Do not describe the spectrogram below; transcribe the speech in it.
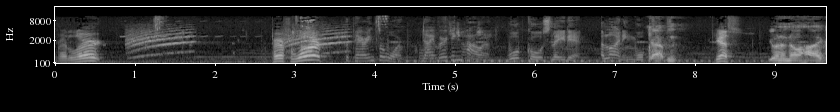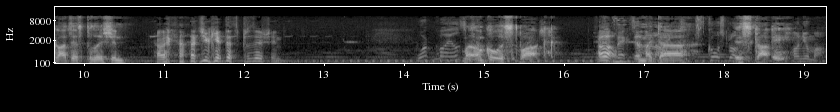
Red alert. Prepare for warp. Preparing for warp. Diverting power. Warp course laid in. Aligning warp Captain, Yes. you want to know how I got this position? How, how did you get this position? Warp coils. My uncle is Spock, Oh, and my dad is plotted. Scotty. On your mark.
